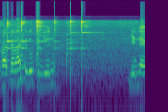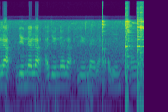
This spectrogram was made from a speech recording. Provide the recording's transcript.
เขาจะไล่สิลุกขึ้นยืน ยืนได้ละยืนได้ละอะยืนได้ละยืนได้ละอะยืนอะ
